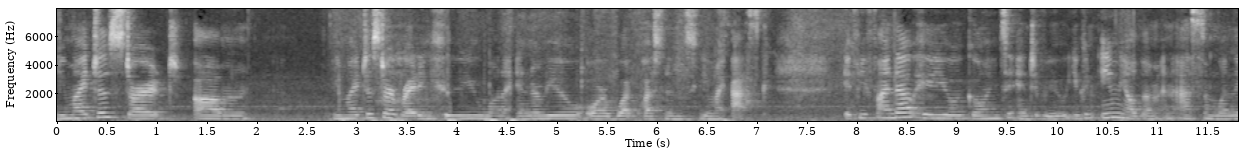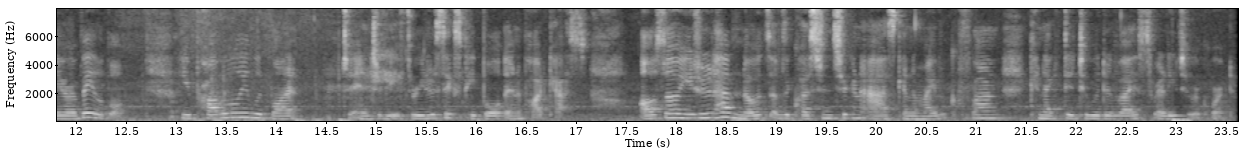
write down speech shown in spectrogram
You might just start um, you might just start writing who you want to interview or what questions you might ask. If you find out who you are going to interview, you can email them and ask them when they are available. You probably would want to interview three to six people in a podcast. Also, you should have notes of the questions you're going to ask and a microphone connected to a device ready to record.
